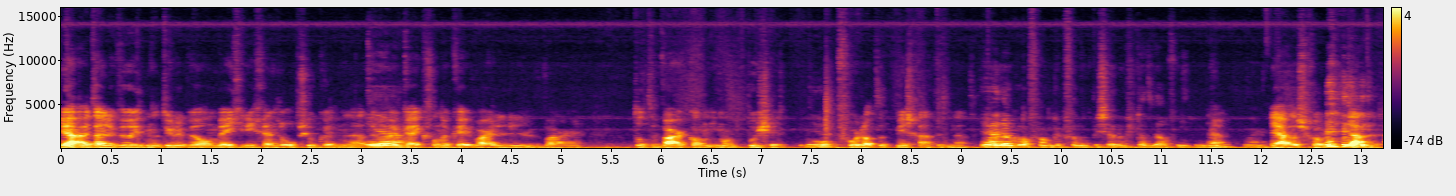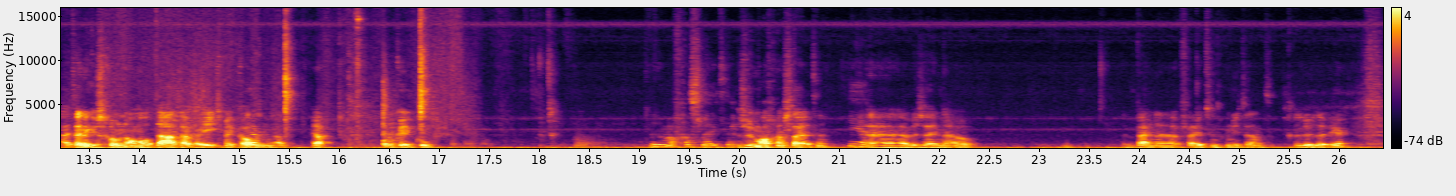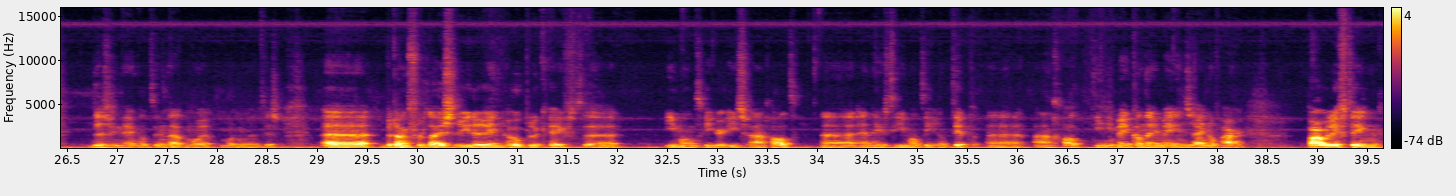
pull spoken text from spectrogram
Ja, uiteindelijk wil je het natuurlijk wel een beetje die grenzen opzoeken. Inderdaad. En Ja. je kijken van oké, waar, waar, tot waar kan iemand pushen Ja. voordat het misgaat inderdaad. Ja, en ook wel afhankelijk van de persoon of je dat wel of niet moet Ja. doen. Maar, Ja, dat is gewoon, da- uiteindelijk is het gewoon allemaal data waar je iets mee kan Ja. inderdaad. Ja, oké, cool. zullen we hem af gaan sluiten? Zullen we hem af gaan sluiten? Ja. Eh, we zijn nu bijna 25 minuten aan het lullen weer. Dus ik denk dat het inderdaad een mooi, mooi moment is. Eh, bedankt voor het luisteren iedereen. Hopelijk heeft eh, iemand hier iets aan gehad. Eh, en heeft iemand hier een tip aan gehad die hij mee kan nemen in zijn of haar powerlifting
